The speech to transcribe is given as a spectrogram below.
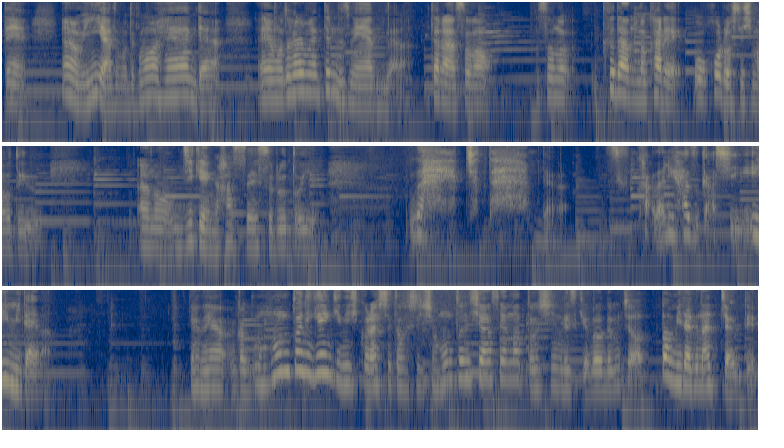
てなんかいいやと思って「このへえ」みたいな「えー、元彼もやってるんですね」みたいな。たらそのその九段の彼をフォローしてしまうというあの事件が発生するといううわやっちゃったみたいなかなり恥ずかしいみたいな。でね。なんかもう本当に元気に暮らしててほしいし本当に幸せになってほしいんですけどでもちょっと見たくなっちゃうって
